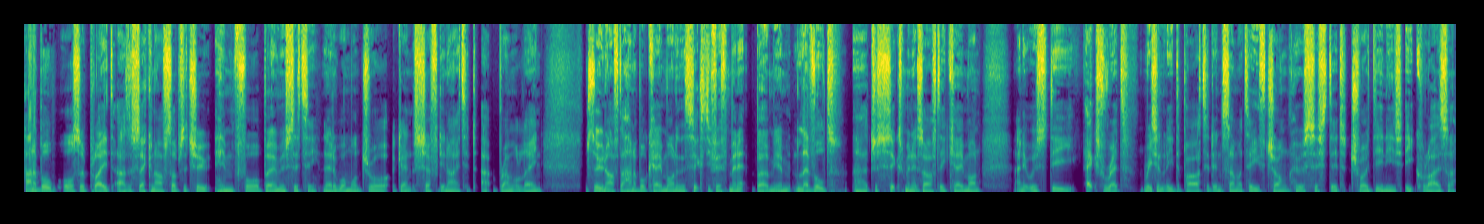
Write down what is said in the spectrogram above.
Hannibal also played as a second half substitute, him for Birmingham City. They had a 1 1 draw against Sheffield United at Bramall Lane. Soon after Hannibal came on in the 65th minute, Birmingham levelled uh, just six minutes after he came on. And it was the ex Red, recently departed in Summer Tahith Chong, who assisted Troy Deeney's equaliser.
